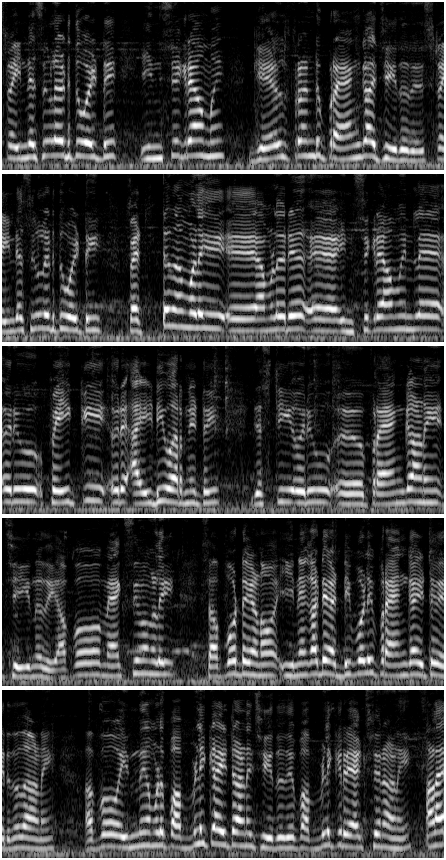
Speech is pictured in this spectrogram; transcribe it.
സ്ട്രെയിൻഡേഴ്സുകൾ എടുത്ത് പോയിട്ട് ഇൻസ്റ്റഗ്രാം ഗേൾ ഫ്രണ്ട് പ്രാങ്കാ ചെയ്തത്. സ്ട്രെയിൻഡേഴ്സുകൾ എടുത്ത് പോയിട്ട് പെട്ടെന്ന് നമ്മൾ നമ്മളൊരു ഇൻസ്റ്റഗ്രാമിലെ ഒരു ഫേക്ക് ഒരു ഐ ഡി പറഞ്ഞിട്ട് ജസ്റ്റ് ഒരു പ്രാങ്കാണ് ചെയ്യുന്നത്. അപ്പോൾ മാക്സിമം നമ്മൾ സപ്പോർട്ട് ചെയ്യണോ. ഇതിനെക്കാട്ടി അടിപൊളി പ്രാങ്കായിട്ട് വരുന്നതാണ്. അപ്പോൾ ഇന്ന് നമ്മൾ പബ്ലിക് ആയിട്ടാണ് ചെയ്തത്. പബ്ലിക് റിയാക്ഷൻ ആണ്. നാളെ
